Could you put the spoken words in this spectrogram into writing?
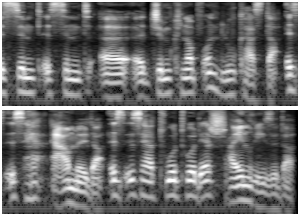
Es sind, es sind äh, Jim Knopf und Lukas da. Es ist Herr Ärmel da. Es ist Herr Turtur, der Scheinriese da.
